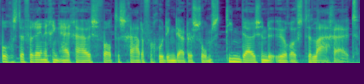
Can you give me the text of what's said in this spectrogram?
Volgens de vereniging Eigen Huis valt de schadevergoeding daardoor soms tienduizenden euro's te laag uit.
